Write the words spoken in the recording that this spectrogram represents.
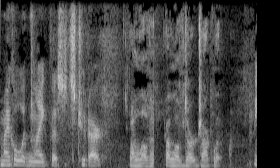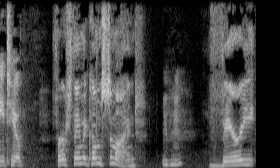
Michael wouldn't like this. It's too dark. I love it. I love dark chocolate. Me too. First thing that comes to mind, very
